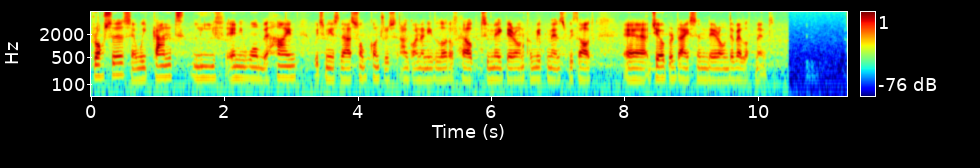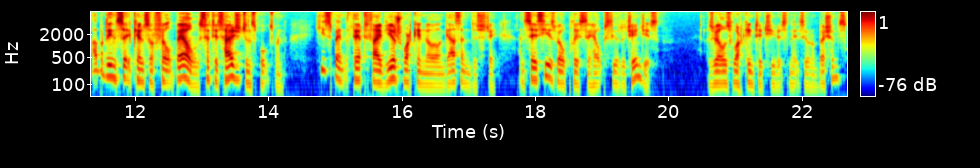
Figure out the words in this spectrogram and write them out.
process and we can't leave anyone behind, which means that some countries are going to need a lot of help to make their own commitments without uh, jeopardizing their own development. Aberdeen City Councillor Philip Bell, the city's hydrogen spokesman, he spent 35 years working in the oil and gas industry and says he is well placed to help steer the changes, as well as working to achieve its net zero ambitions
